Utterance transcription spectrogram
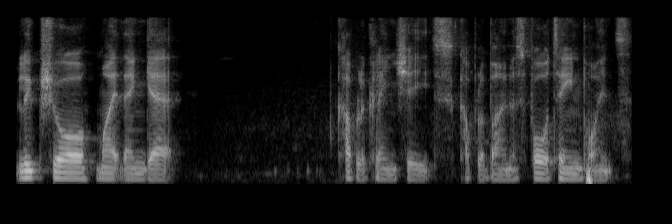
Luke Shaw might then get a couple of clean sheets, a couple of bonus, 14 points.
